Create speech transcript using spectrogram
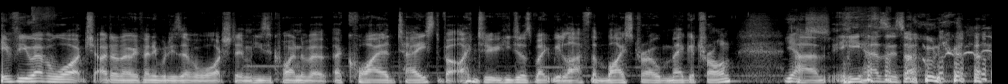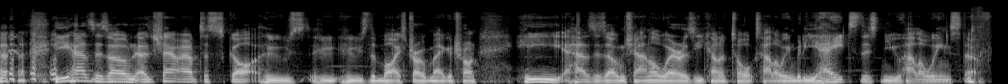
if you ever watch, I don't know if anybody's ever watched him. He's kind of a acquired taste, but I do. He does make me laugh. The Maestro Megatron. Yes, um, he has his own. he has his own. Uh, shout out to Scott, who's who, who's the Maestro Megatron. He has his own channel, whereas he kind of talks Halloween, but he hates this new Halloween stuff.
